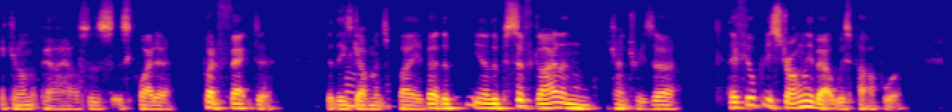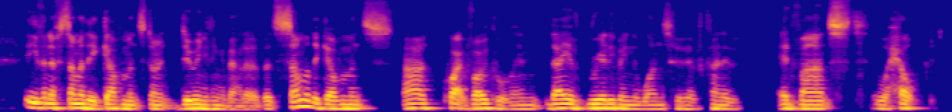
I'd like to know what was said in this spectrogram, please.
economic powerhouse is, is quite a quite a factor that these mm. governments play. But the you know the Pacific Island countries are they feel pretty strongly about West Papua, even if some of their governments don't do anything about it. But some of the governments are quite vocal, and they have really been the ones who have kind of advanced or helped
